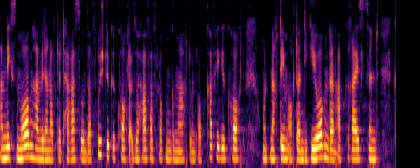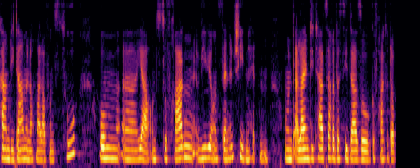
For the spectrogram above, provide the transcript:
Am nächsten Morgen haben wir dann auf der Terrasse unser Frühstück gekocht, also Haferflocken gemacht und auch Kaffee gekocht. Und nachdem auch dann die Georgen dann abgereist sind, kam die Dame nochmal auf uns zu, um äh, ja, uns zu fragen, wie wir uns denn entschieden hätten. Und allein die Tatsache, dass sie da so gefragt hat, ob,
